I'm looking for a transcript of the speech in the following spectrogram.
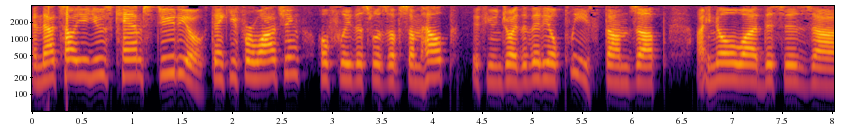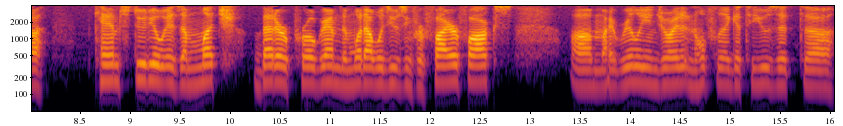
and that's how you use Cam Studio. Thank you for watching. Hopefully this was of some help. If you enjoyed the video, please thumbs up. I know uh, this is uh, Cam Studio is a much better program than what I was using for Firefox. Um, I really enjoyed it, and hopefully I get to use it uh,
